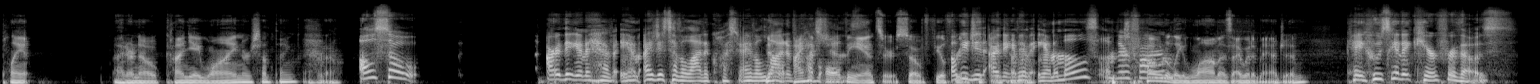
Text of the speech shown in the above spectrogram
plant, I don't know, Kanye wine or something. I don't know. Also, are they going to have? An- I just have a lot of questions. I have a No, lot of. Questions. I have all the answers, so feel free. Okay, to do, keep are they going to have animals on their farm? Totally llamas, I would imagine. Okay, who's going to care for those?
